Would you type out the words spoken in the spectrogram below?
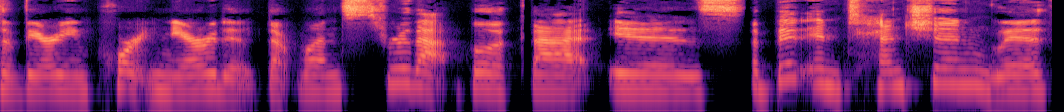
a very important narrative that runs through that book that is a bit in tension with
